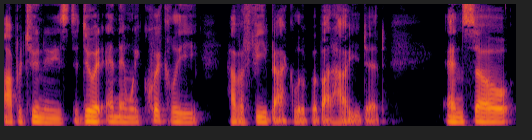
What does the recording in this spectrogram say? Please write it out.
opportunities to do it. And then we quickly have a feedback loop about how you did. And so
